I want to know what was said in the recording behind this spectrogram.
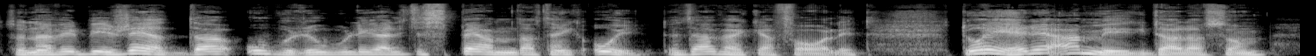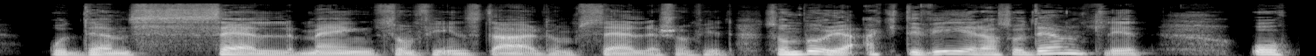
Så när vi blir rädda, oroliga, lite spända och tänker oj, det där verkar farligt. Då är det amygdala som och den cellmängd som finns där, de celler som finns, som börjar aktiveras ordentligt och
